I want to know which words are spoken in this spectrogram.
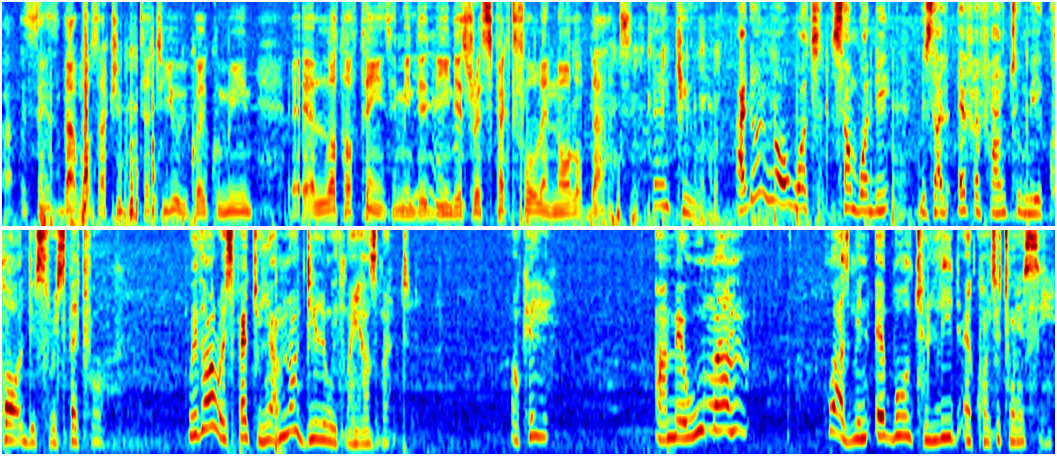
Uh, since that was attributed to you, because it could mean a lot of things. I mean, yeah. being disrespectful and all of that. Thank you. I don't know what somebody, Mr. FF, to me call disrespectful. With all respect to him, I'm not dealing with my husband. Okay? I'm a woman who has been able to lead a constituency.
